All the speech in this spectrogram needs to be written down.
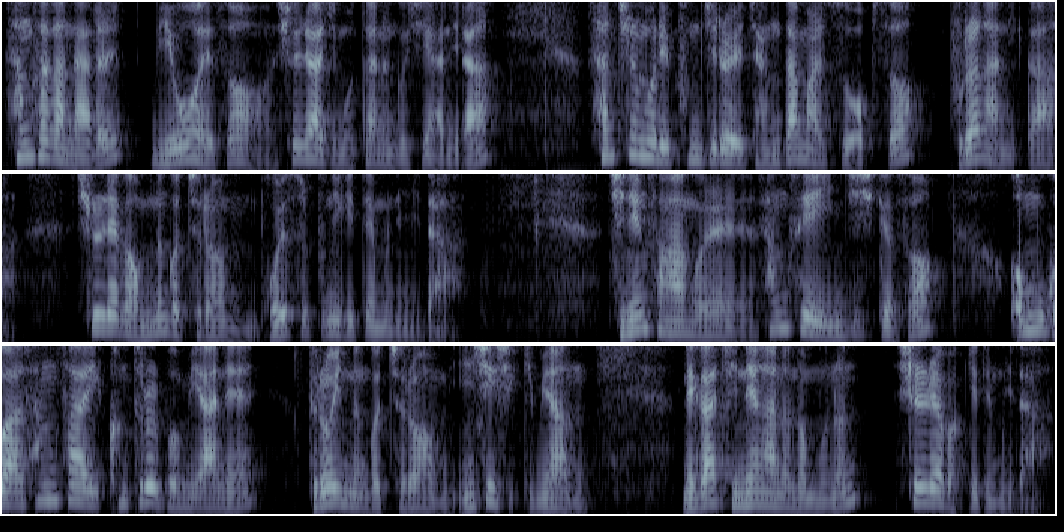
상사가 나를 미워해서 신뢰하지 못하는 것이 아니라 산출물의 품질을 장담할 수 없어 불안하니까 신뢰가 없는 것처럼 보였을 뿐이기 때문입니다. 진행 상황을 상세히 인지시켜서 업무가 상사의 컨트롤 범위 안에 들어있는 것처럼 인식시키면 내가 진행하는 업무는 신뢰받게 됩니다.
